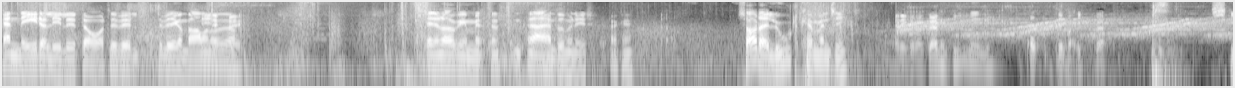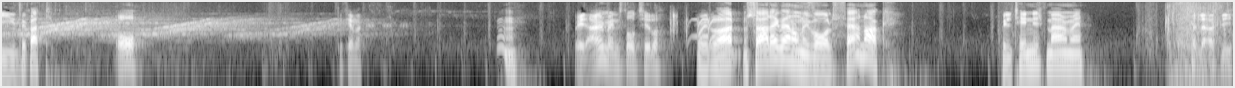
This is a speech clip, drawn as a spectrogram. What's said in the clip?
Jeg nader lige lidt over, det ved, det ved jeg ikke, om der rammer noget er der. Ja, den er nok en med... Nej, han døde med net. Okay. Så er der loot, kan man sige. Ja, det kan man grabbe en bil egentlig. Åh, oh, det var ikke grab. Skide godt. Åh. Oh. Det kan man. Hmm. Wait, Iron Man står og chiller. Wait, what? Så har der ikke været nogen i Vault. Fair nok. Spil tennis med Iron Man. Lad os lige.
